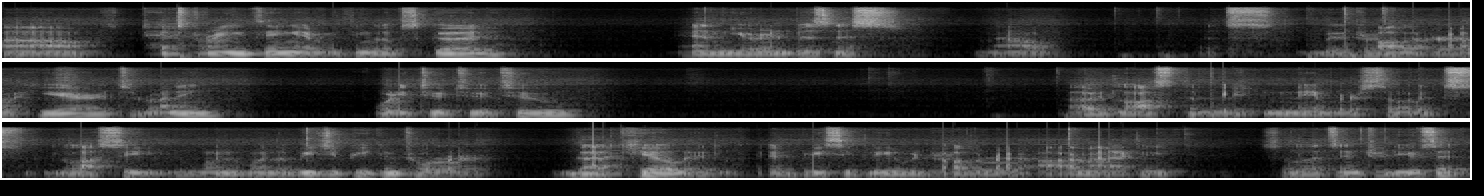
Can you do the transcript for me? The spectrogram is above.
uh, text or anything everything looks good and you're in business now let's withdraw that out here it's running 4222 uh, it lost the neighbor, so it's lost. When when the BGP controller got killed, it it basically withdraw the route automatically. So let's introduce it.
